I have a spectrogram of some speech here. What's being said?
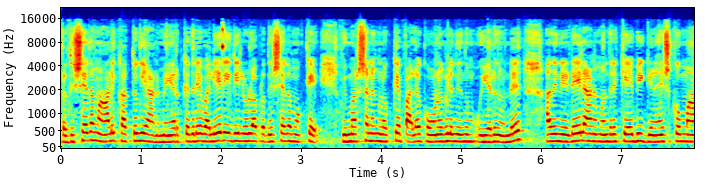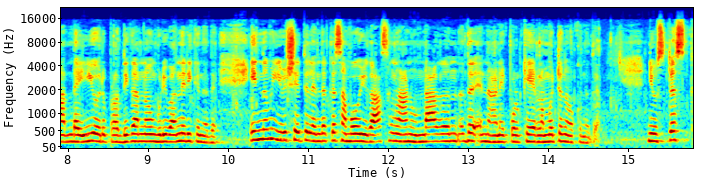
പ്രതിഷേധം ആളിക്കത്തുകയാണ് മേയർക്കെതിരെ വലിയ രീതിയിലുള്ള പ്രതിഷേധമൊക്കെ വിമർശനങ്ങളൊക്കെ പല കോണുകളിൽ നിന്നും ഉയരുന്നുണ്ട്. അതിനിടയിലാണ് മന്ത്രി കെ ബി ഗണേഷ് കുമാറിന്റെ ഈ ഒരു പ്രതികരണവും കൂടി വന്നിരിക്കുന്നത്. ഇന്നും ഈ വിഷയത്തിൽ എന്തൊക്കെ സംഭവ വികാസങ്ങളാണ് ഉണ്ടാകുന്നത് എന്നാണ് ഇപ്പോൾ കേരളം ഉറ്റുനോക്കുന്നത്. ന്യൂസ് ഡെസ്ക്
